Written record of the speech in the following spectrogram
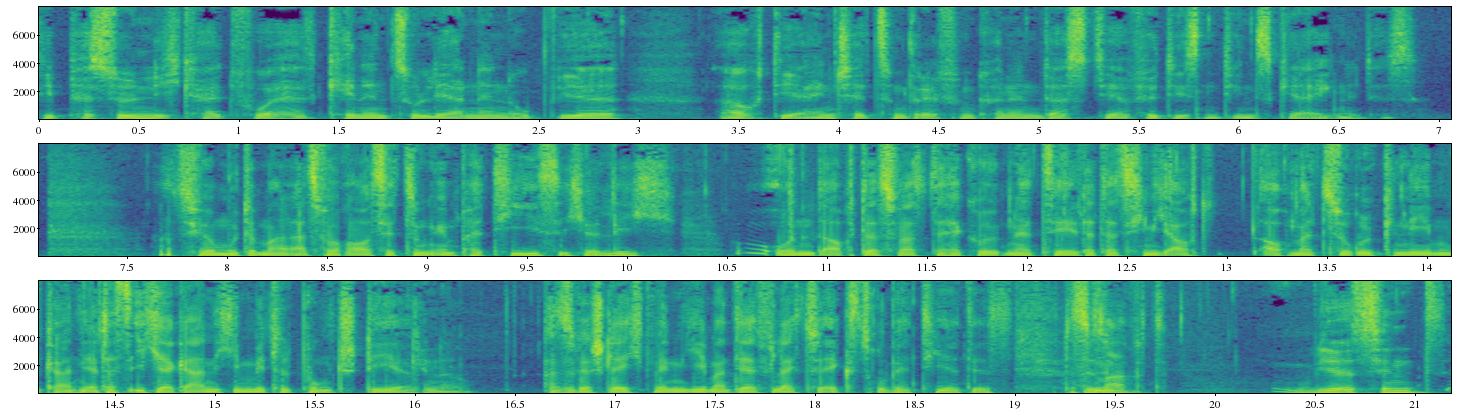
die Persönlichkeit vorher kennenzulernen, ob wir auch die Einschätzung treffen können, dass der für diesen Dienst geeignet ist. Also ich vermute mal als Voraussetzung Empathie sicherlich und auch das, was der Herr Gröbner erzählt hat, dass ich mich auch, auch mal zurücknehmen kann, ja, dass ich ja gar nicht im Mittelpunkt stehe. Genau. Also wäre schlecht, wenn jemand, der vielleicht zu extrovertiert ist, das also, macht. Wir sind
